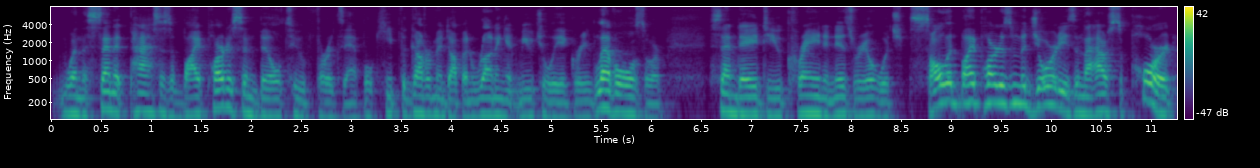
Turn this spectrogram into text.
when the Senate passes a bipartisan bill to, for example, keep the government up and running at mutually agreed levels, or send aid to Ukraine and Israel, which solid bipartisan majorities in the House support,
